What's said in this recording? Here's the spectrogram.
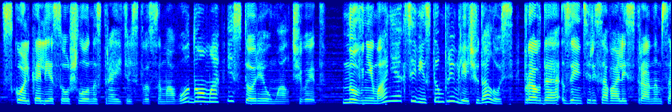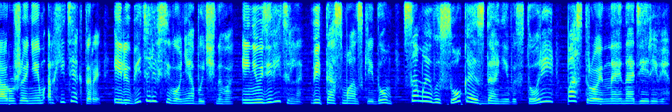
Сколько леса ушло на строительство самого дома, история умалчивает. Но внимание активистам привлечь удалось. Правда, заинтересовались странным сооружением архитекторы и любители всего необычного. И неудивительно, ведь Тасманский дом – самое высокое здание в истории, построенное на дереве.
